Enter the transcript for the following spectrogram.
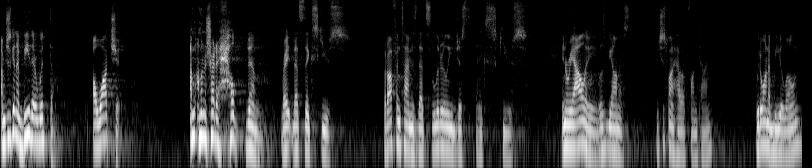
I'm just going to be there with them. I'll watch it. I'm, I'm going to try to help them, right? That's the excuse. But oftentimes, that's literally just an excuse. In reality, let's be honest, we just want to have a fun time. We don't want to be alone.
